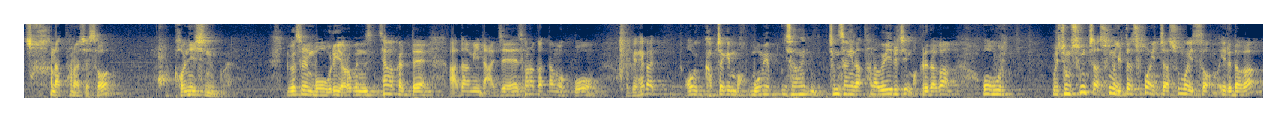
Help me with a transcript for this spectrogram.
쫙 나타나셔서 거니시는 거예요. 이것을 뭐 우리 여러분 생각할 때 아담이 낮에 선악과 따먹고 이렇게 해가 어 갑자기 막 몸에 이상한 증상이 나타나 왜 이러지? 막 그러다가 어 우리 우리 좀 숨자 숨어 일단 숨어 있자 숨어 있어. 이러다가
